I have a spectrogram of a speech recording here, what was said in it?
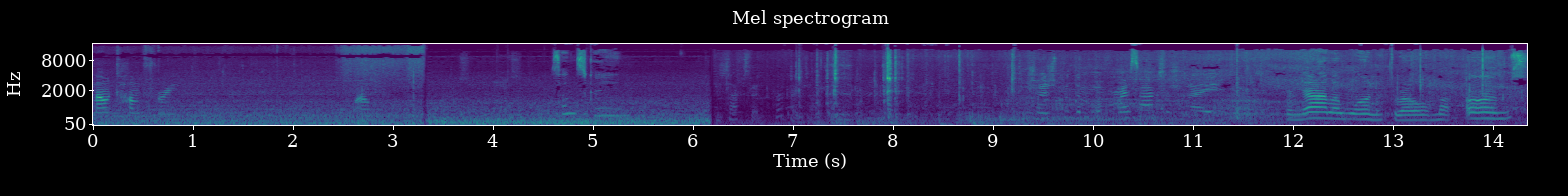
Mount Humphrey. Wow. Sunscreen. Should I just put them over my socks or should I? And now I wanna throw my arms.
